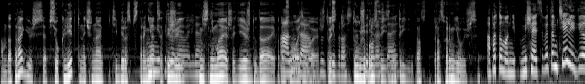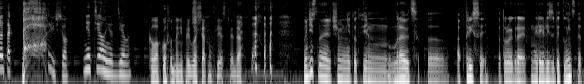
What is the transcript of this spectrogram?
там дотрагиваешься, все, клетки начинают по тебе распространяться. Ты же Мимикрировать, да. не снимаешь одежду, да, и потом А, ну снова да, одеваешь. То внутри есть просто ты уже просто перерождает. изнутри транс- трансформируешься. А потом он не помещается в этом теле и делает так, и все. Нет тела, нет дела. Колобков туда не пригласят на следствие, да. Ну, единственное, чем мне этот фильм нравится, это актриса, которая играет Мэри Элизабет Уинстед.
